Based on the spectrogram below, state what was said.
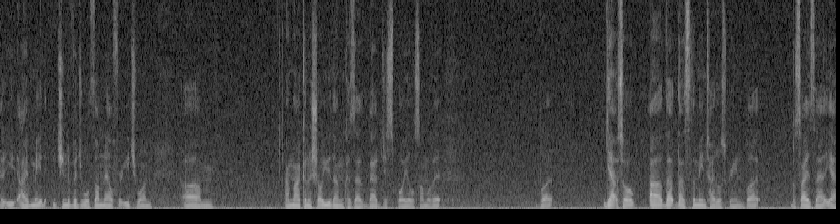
it, I made each individual thumbnail for each one. Um, I'm not gonna show you them because that that just spoils some of it. But yeah, so uh, that that's the main title screen. But besides that, yeah,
